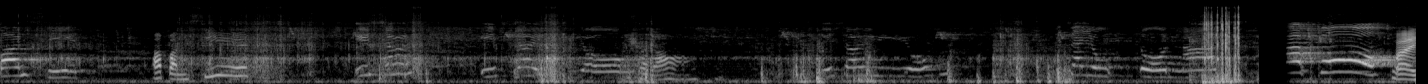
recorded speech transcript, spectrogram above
pansit. Ah, pansit. Isa. Isa yung. Siya lang. Isa yung. Isa yung donut. Ako! Why?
